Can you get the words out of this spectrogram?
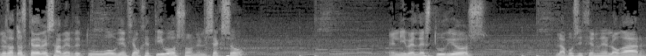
Los datos que debes saber de tu audiencia objetivo son el sexo, el nivel de estudios, la posición en el hogar,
